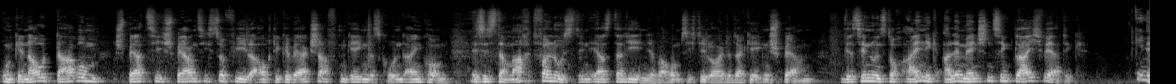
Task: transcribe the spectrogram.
Und genau darum sperrt sich, sperren sich so viele, auch die Gewerkschaften gegen das Grundeinkommen. Es ist der Machtverlust in erster Linie, warum sich die Leute dagegen sperren. Wir sind uns doch einig, alle Menschen sind gleichwertig. Genau.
